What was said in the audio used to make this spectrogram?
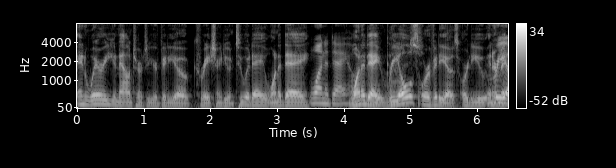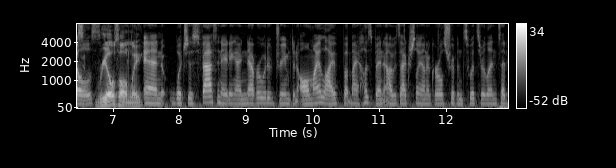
And where are you now in terms of your video creation? Are you doing two a day, one a day? One a day. One Oh a day, reels or videos, or do you intermix? Reels. Reels only. And which is fascinating. I never would have dreamed in all my life, but my husband, I was actually on a girls' trip in Switzerland, said,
